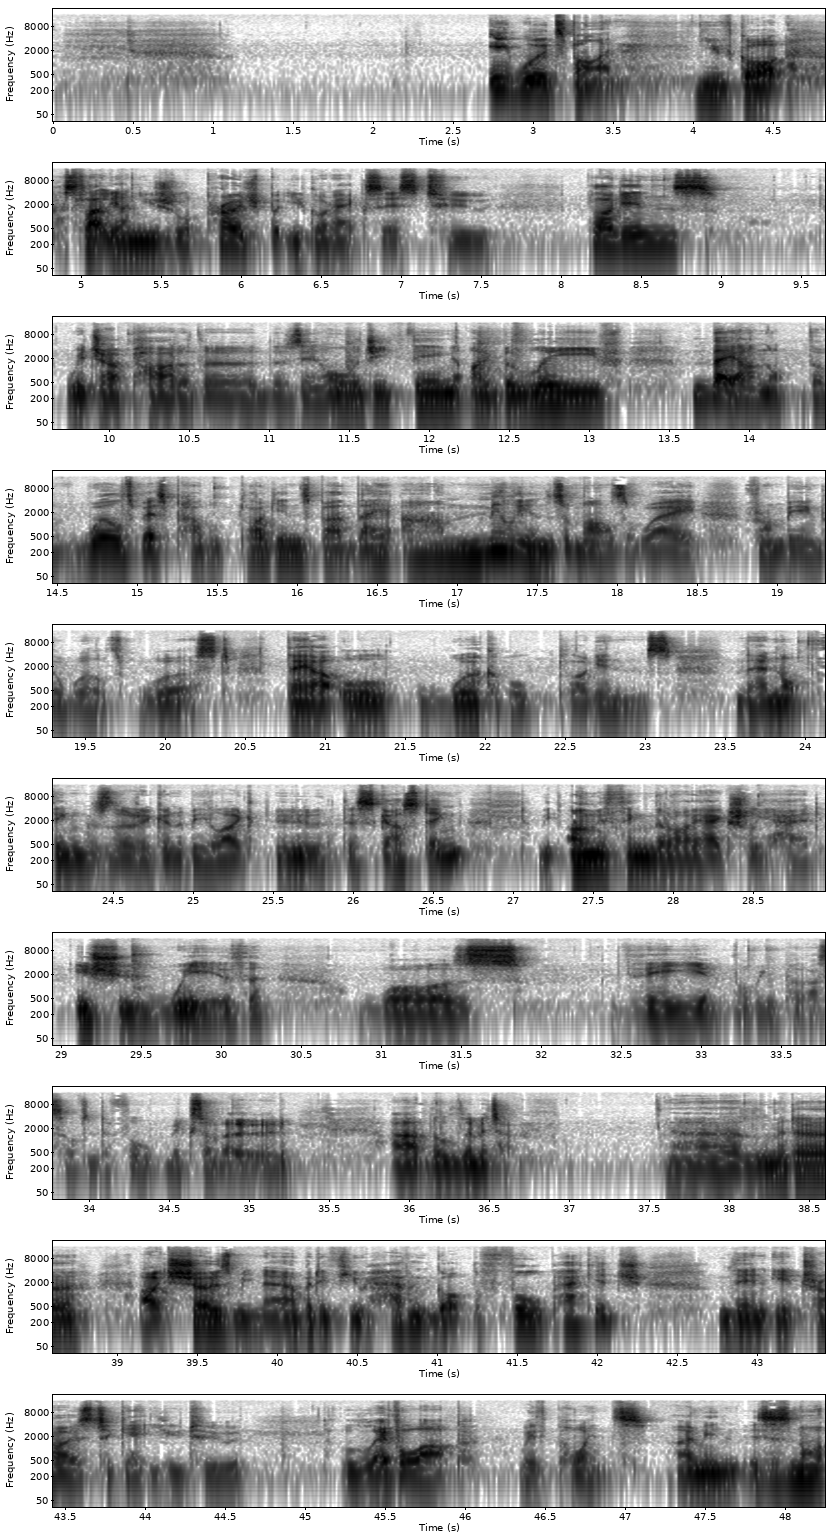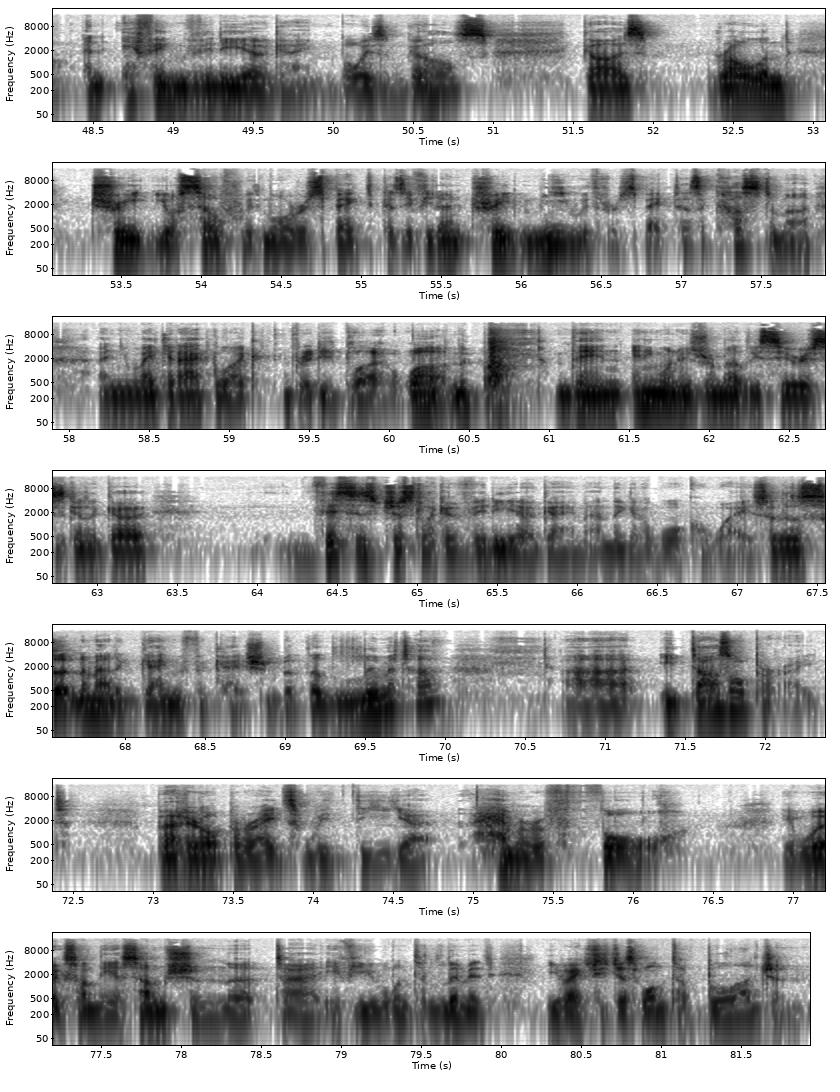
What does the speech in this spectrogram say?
It works fine. You've got a slightly unusual approach, but you've got access to plugins, which are part of the, the Zenology thing, I believe. They are not the world's best plugins, but they are millions of miles away from being the world's worst. They are all workable plugins. They're not things that are going to be like, ooh, disgusting. The only thing that I actually had issue with was the, oh, we can put ourselves into full mixer mode, uh, the limiter. Uh, limiter, oh, it shows me now, but if you haven't got the full package, then it tries to get you to level up with points. I mean, this is not an effing video game, boys and girls. Guys, Roland, treat yourself with more respect because if you don't treat me with respect as a customer and you make it act like Ready Player One, then anyone who's remotely serious is going to go, this is just like a video game and they're going to walk away. So there's a certain amount of gamification, but the limiter, uh, it does operate but it operates with the uh, hammer of Thor. It works on the assumption that uh, if you want to limit, you actually just want to bludgeon.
